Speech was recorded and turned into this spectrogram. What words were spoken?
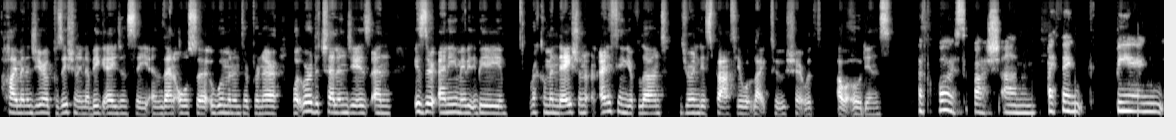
high managerial position in a big agency, and then also a woman entrepreneur? What were the challenges, and is there any maybe recommendation, or anything you've learned during this path you would like to share with our audience? Of course, gosh, um, I think being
